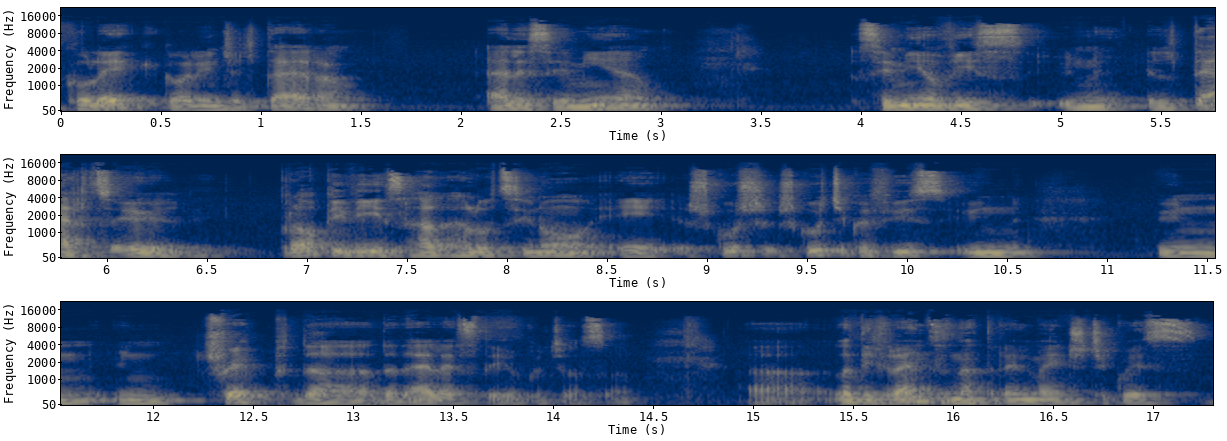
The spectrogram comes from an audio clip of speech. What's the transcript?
colega com a Inglaterra, ela se minha se minha vis un, il terzo öl, proprio vis hallucinò e scuccia che fosse un, un, un trip da, da LSD o qualcosa. Uh, la differenza naturalmente c'è questo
